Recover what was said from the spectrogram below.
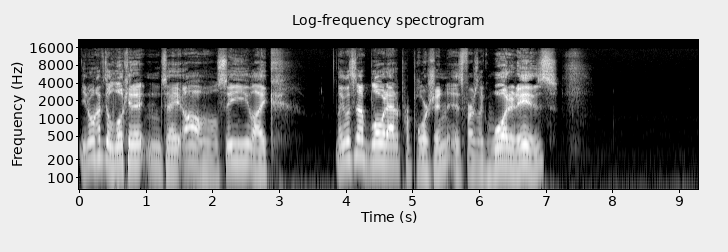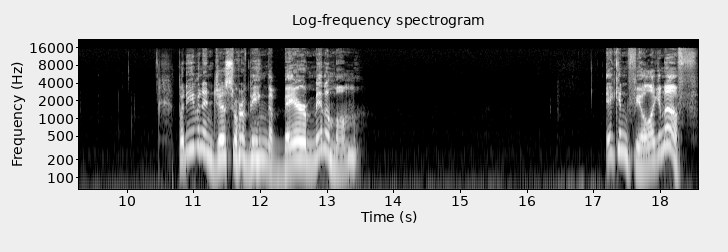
You don't have to look at it and say, "Oh, we'll see." Like, like let's not blow it out of proportion as far as like what it is. But even in just sort of being the bare minimum, it can feel like enough.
